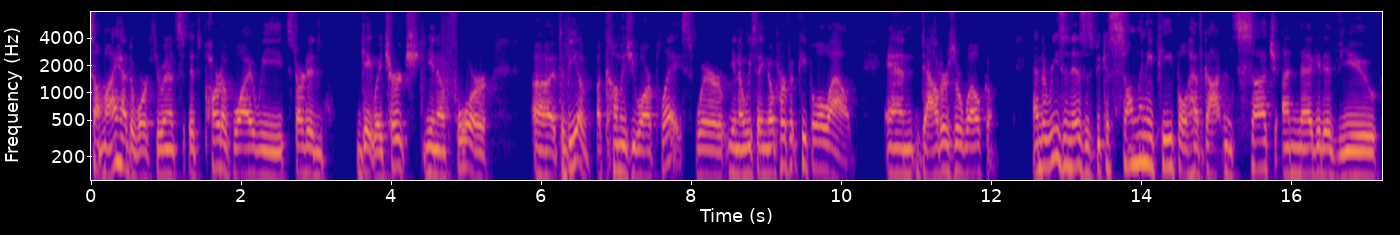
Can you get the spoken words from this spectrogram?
something i had to work through and it's it's part of why we started gateway church you know for uh, to be a, a come as you are place where you know we say no perfect people allowed and doubters are welcome and the reason is is because so many people have gotten such a negative view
